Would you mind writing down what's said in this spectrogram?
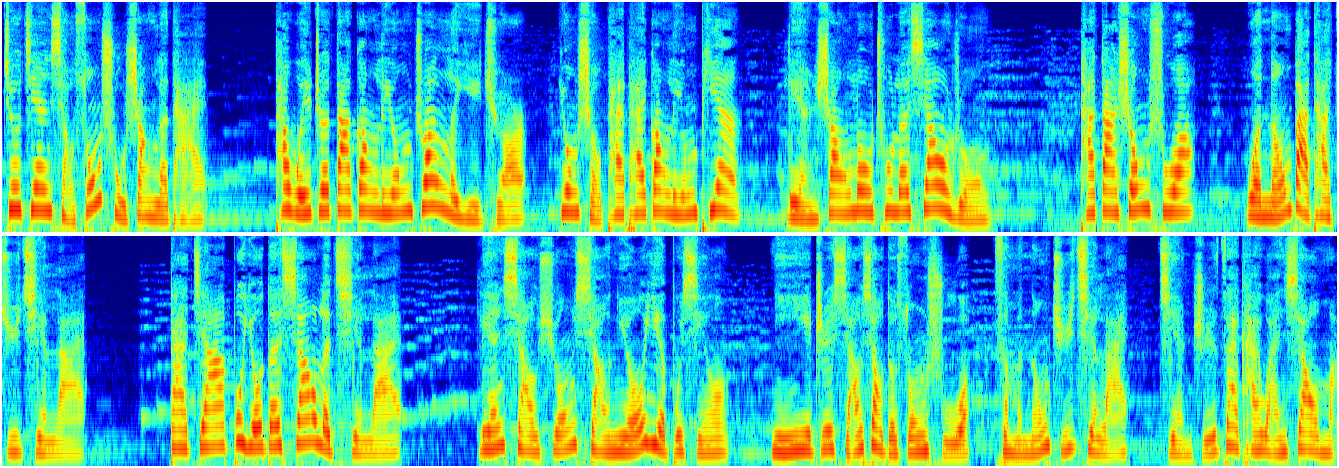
就见小松鼠上了台，它围着大杠铃转了一圈儿。用手拍拍杠铃片，脸上露出了笑容。他大声说：“我能把它举起来。”大家不由得笑了起来。连小熊、小牛也不行，你一只小小的松鼠怎么能举起来？简直在开玩笑嘛！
